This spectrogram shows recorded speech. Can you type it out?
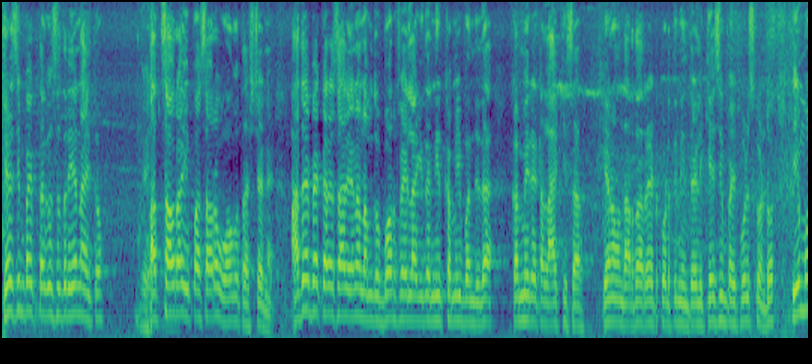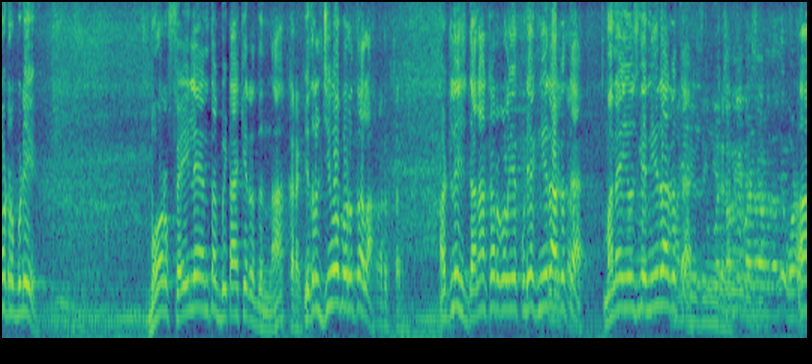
ಕೇಸಿಂಗ್ ಪೈಪ್ ತೆಗಿಸಿದ್ರೆ ಏನಾಯಿತು? ಹತ್ತು ಸಾವಿರ ಇಪ್ಪತ್ತು ಸಾವಿರ ಹೋಗುತ್ತೆ ಅಷ್ಟೇ ಅದೇ ಬೇಕಾದ್ರೆ ಸರ್ ಏನೋ ನಮ್ಮದು ಬೋರ್ ಫೇಲ್ ಆಗಿದೆ ನೀರು ಕಮ್ಮಿ ಬಂದಿದೆ ಕಮ್ಮಿ ರೇಟಲ್ಲಿ ಹಾಕಿ ಸರ್ ಏನೋ ಒಂದು ಅರ್ಧ ರೇಟ್ ಕೊಡ್ತೀನಿ ಅಂತೇಳಿ ಕೇಸಿಂಗ್ ಪೈಪ್ ಉಳಿಸ್ಕೊಂಡು ಈ ಮೋಟ್ರ್ ಬಿಡಿ. ಬೋರ್ ಫೇಲೇ ಅಂತ ಬಿಟ್ಟಾಕಿರೋದನ್ನ. ಇದ್ರಲ್ಲಿ ಜೀವ ಬರುತ್ತಲ್ಲ? ಬರುತ್ತೆ ಅಟ್ಲೀಸ್ಟ್ ದನ ಕರುಗಳಿಗೆ ಕುಡಿಯಕ್ಕೆ ನೀರಾಗುತ್ತೆ ಮನೆ ಯೂಸ್ಗೆ ನೀರಾಗುತ್ತೆ. ಹಾ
